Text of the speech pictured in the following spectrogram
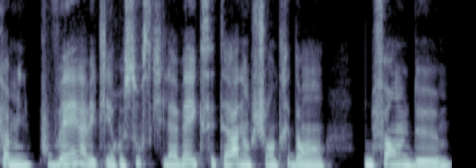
comme il pouvait avec les ressources qu'il avait, etc. Donc je suis entrée dans une forme de,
